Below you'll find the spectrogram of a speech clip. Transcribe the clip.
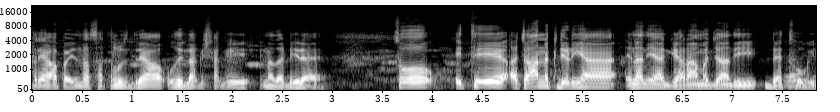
ਦਰਿਆ ਪੈ ਜਾਂਦਾ, ਸਤਲੁਜ ਦਰਿਆ, ਉਹਦੇ ਲੱਗ ਛਾਗੇ ਇਹਨਾਂ ਦਾ ਡੇਰਾ ਹੈ। ਸੋ ਇੱਥੇ ਅਚਾਨਕ ਜਿਹੜੀਆਂ ਇਹਨਾਂ ਦੀਆਂ 11 ਮੱਝਾਂ ਦੀ ਡੈਥ ਹੋ ਗਈ,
